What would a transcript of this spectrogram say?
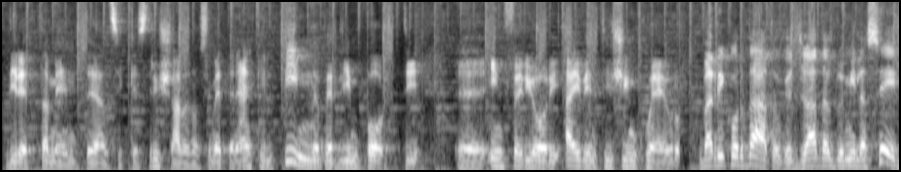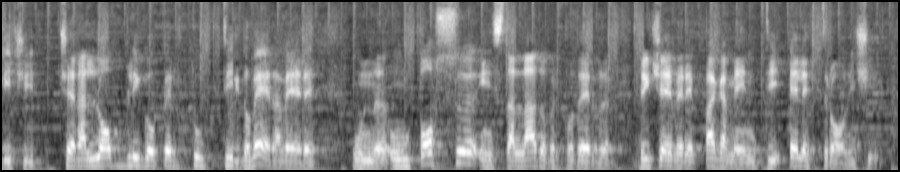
direttamente, anziché strisciare non si mette neanche il PIN per gli importi eh, inferiori ai 25 euro. Va ricordato che già dal 2016 c'era l'obbligo per tutti di dover avere un, un POS installato per poter ricevere pagamenti elettronici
